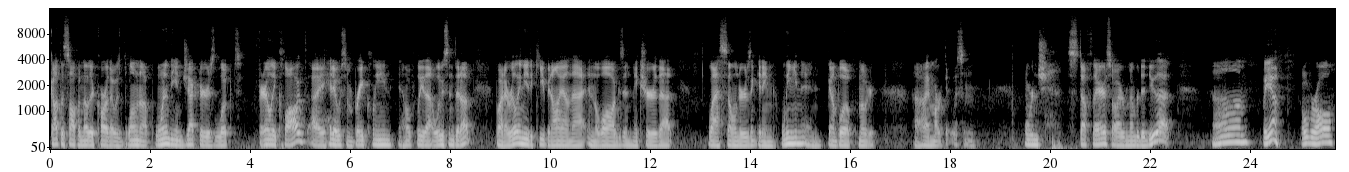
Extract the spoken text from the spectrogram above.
got this off another car that was blown up. One of the injectors looked fairly clogged. I hit it with some brake clean and hopefully that loosens it up. But I really need to keep an eye on that in the logs and make sure that last cylinder isn't getting lean and gonna blow up the motor. Uh, I marked it with some orange stuff there, so I remember to do that. Um, but yeah, overall,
